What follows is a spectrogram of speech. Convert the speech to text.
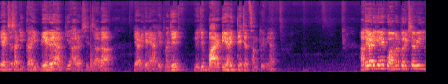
यांच्यासाठी काही वेगळ्या आणखी आरक्षित जागा या ठिकाणी आहेत. म्हणजे हे जे बार्टी आहेत त्याच्यात सांगतोय मी हा. आता या ठिकाणी कॉमन परीक्षा होईल.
